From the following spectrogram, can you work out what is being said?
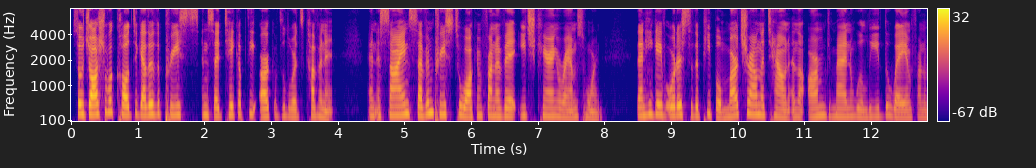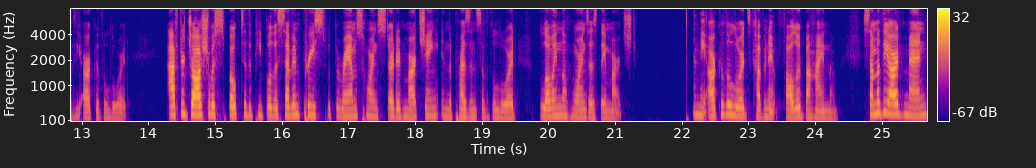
So Joshua called together the priests and said, Take up the ark of the Lord's covenant, and assign seven priests to walk in front of it, each carrying a ram's horn. Then he gave orders to the people March around the town, and the armed men will lead the way in front of the ark of the Lord. After Joshua spoke to the people, the seven priests with the ram's horns started marching in the presence of the Lord, blowing the horns as they marched. And the ark of the Lord's covenant followed behind them. Some of the armed men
